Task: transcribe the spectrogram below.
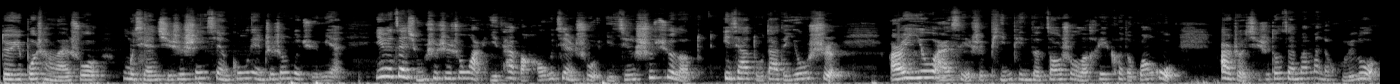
对于波场来说，目前其实深陷公链之争的局面，因为在熊市之中啊，以太坊毫无建树，已经失去了一家独大的优势。而 EOS 也是频频的遭受了黑客的光顾，二者其实都在慢慢的回落。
